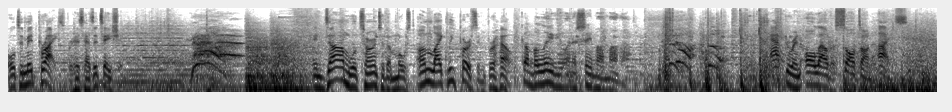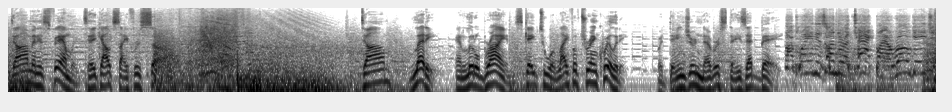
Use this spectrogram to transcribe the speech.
ultimate price for his hesitation. And Dom will turn to the most unlikely person for help. Can't believe you want to see my mother. After an all-out assault on ice, Dom and his family take out Cypher's son. Dom, Letty, and little Brian escape to a life of tranquility, but danger never stays at bay. Our plane is under attack by a rogue agent.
